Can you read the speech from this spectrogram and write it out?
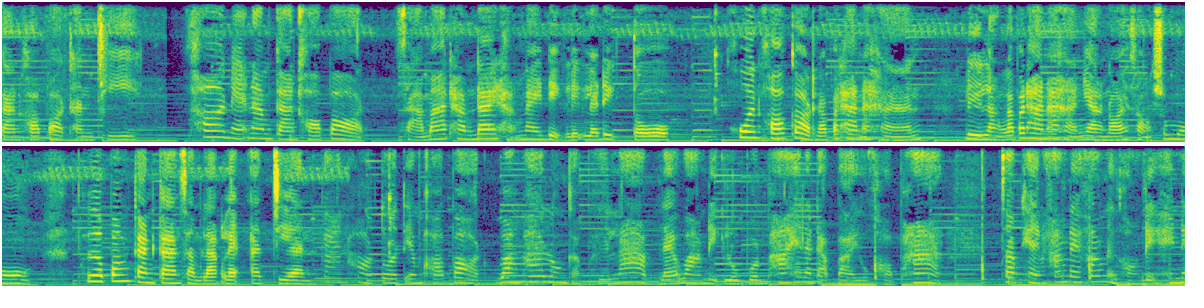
การเคาะปอดทันที ข้อแนะนำการเคาะปอดสามารถทำได้ทั้งในเด็กเล็กและเด็กโต ควรเคาะก่อนรับประทานอาหาร หรือหลังรับประทานอาหารอย่างน้อย 2 ชั่วโมง เพื่อป้องกันการสำลักและอาเจียน การห่อตัวเตรียมเคาะปอด วางผ้าลงกับพื้นราบ และวางเด็กลงบนผ้าให้ระดับบ่าอยู่ขอบผ้า จับแขนข้างใดข้างหนึ่งของเด็กให้แน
